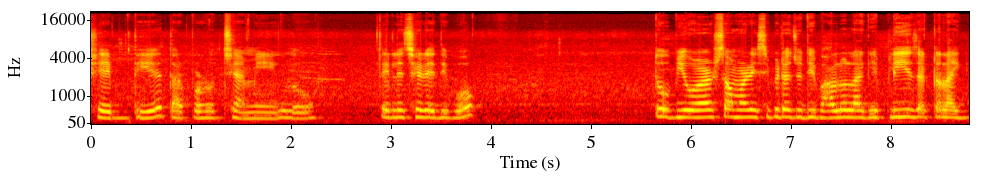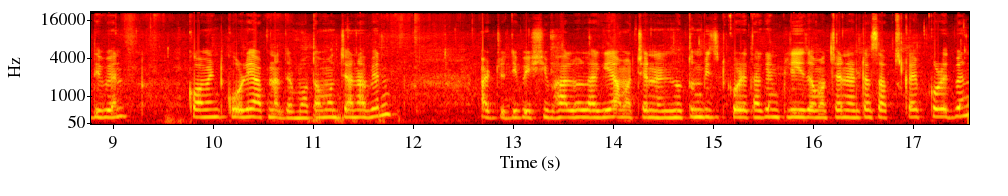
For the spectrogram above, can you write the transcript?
শেপ দিয়ে তারপর হচ্ছে আমি এগুলো তেলে ছেড়ে দিব। তো ভিউয়ার্স আমার রেসিপিটা যদি ভালো লাগে প্লিজ একটা লাইক দিবেন কমেন্ট করে আপনাদের মতামত জানাবেন। আর যদি বেশি ভালো লাগে, আমার চ্যানেল নতুন ভিজিট করে থাকেন প্লিজ আমার চ্যানেলটা সাবস্ক্রাইব করে দেবেন।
